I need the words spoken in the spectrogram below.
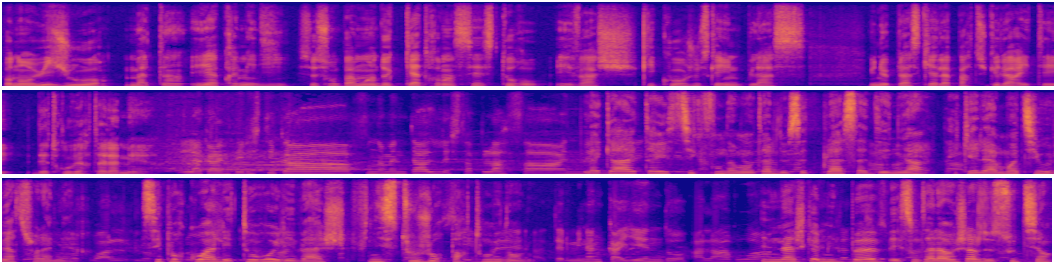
Pendant huit jours, matin et après-midi, ce sont pas moins de 96 taureaux et vaches qui courent jusqu'à une place une place qui a la particularité d'être ouverte à la mer. La caractéristique fondamentale de cette place à Denia est qu'elle est à moitié ouverte sur la mer. C'est pourquoi les taureaux et les vaches finissent toujours par tomber dans l'eau. Ils nagent comme ils peuvent et sont à la recherche de soutien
